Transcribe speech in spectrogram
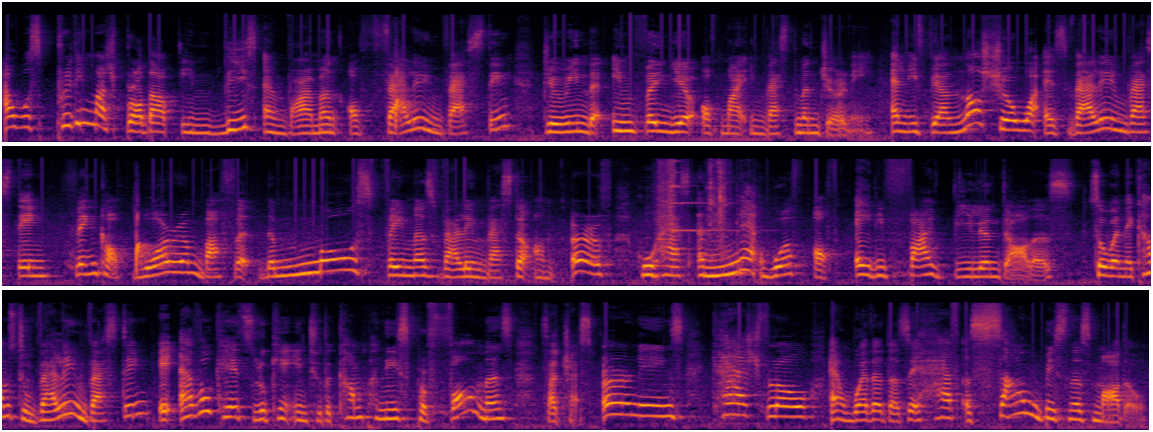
I was pretty much brought up in this environment of value investing during the infant year of my investment journey. And if you are not sure what is value investing, think of Warren Buffett, the most famous value investor on earth who has a net worth of 85 $5 billion. So when it comes to value investing, it advocates looking into the company's performance such as earnings, cash flow, and whether does it have a sound business model.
